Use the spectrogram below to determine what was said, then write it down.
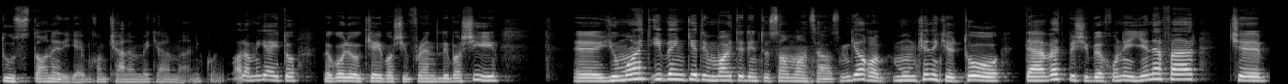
دوستانه دیگه بخوام کلمه به کلمه معنی کنیم. حالا میگه ای تو به گلی اوکی باشی فرندلی باشی You might even get invited into someone's house. میگه آقا ممکنه که تو دعوت بشی به خونه یه نفر که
